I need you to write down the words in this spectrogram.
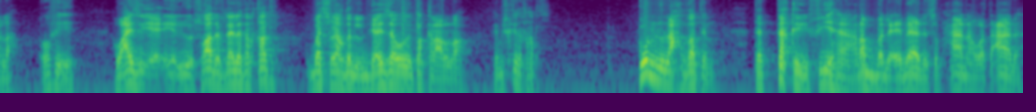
الله هو في إيه؟ هو عايز يصادف ليلة القدر بس وياخد الجائزة ويتوكل على الله. هي مش كده خالص. كل لحظة تتقي فيها رب العباد سبحانه وتعالى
